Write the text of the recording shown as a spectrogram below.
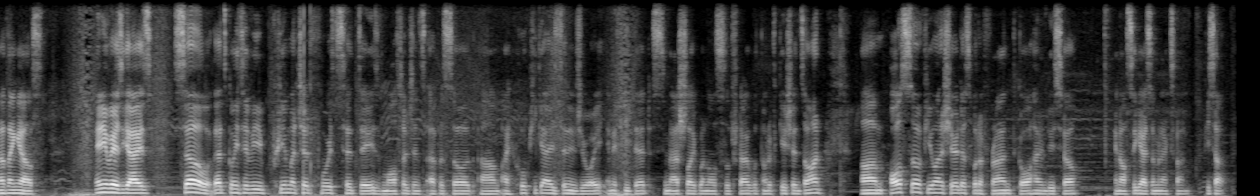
Nothing else. Anyways, guys, so that's going to be pretty much it for today's Monster Legends episode. Um, I hope you guys did enjoy, and if you did, smash like button, also subscribe with notifications on. Um, also, if you want to share this with a friend, go ahead and do so, and I'll see you guys in the next one. Peace out.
